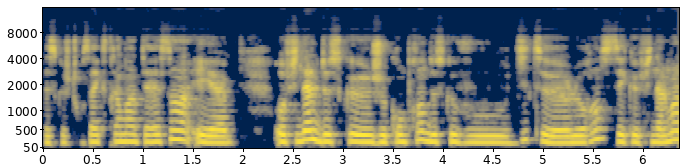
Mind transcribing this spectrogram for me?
parce que je trouve ça extrêmement intéressant. Et euh, au final, de ce que je comprends de ce que vous dites, Laurence, c'est que finalement,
